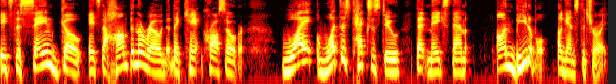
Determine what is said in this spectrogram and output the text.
it's the same goat. It's the hump in the road that they can't cross over. What what does Texas do that makes them unbeatable against Detroit?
